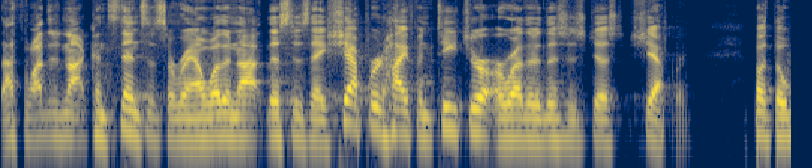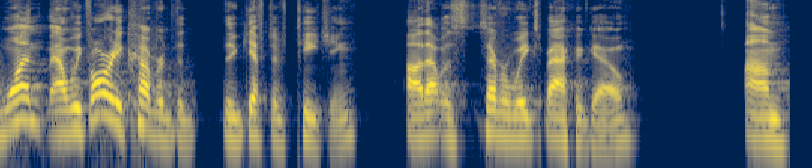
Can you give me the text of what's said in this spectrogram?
that's why there's not consensus around whether or not this is a shepherd hyphen teacher or whether this is just shepherd. But the one, now we've already covered the, the gift of teaching. Uh, that was several weeks back ago. Um,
